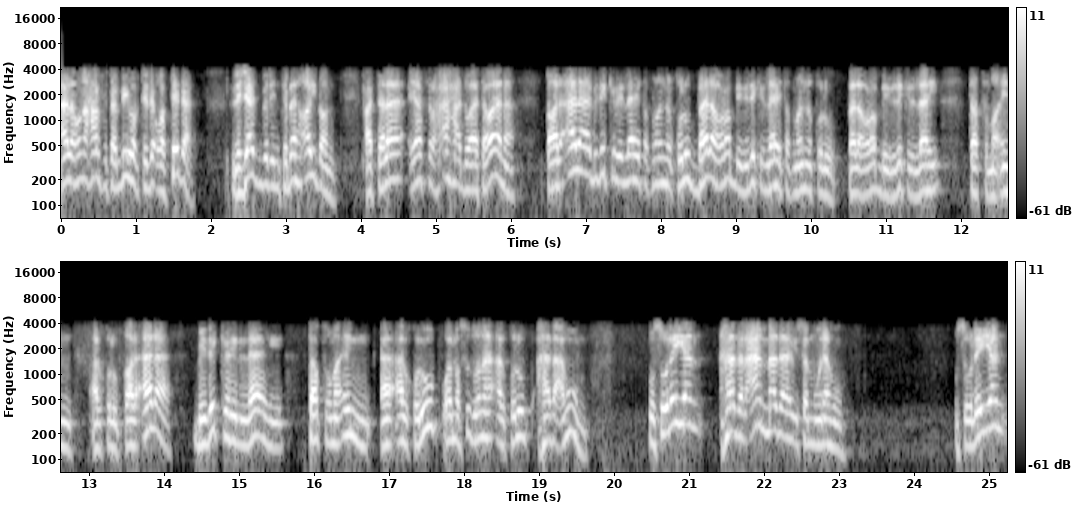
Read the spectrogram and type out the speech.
ألا هنا حرف تنبيه وابتدى لجذب الانتباه أيضا حتى لا يسرح أحد ويتوانى. قال ألا بذكر الله تطمئن القلوب؟ بلى وربي بذكر الله تطمئن القلوب. بلى وربي بذكر الله تطمئن القلوب. قال ألا بذكر الله تطمئن القلوب والمقصود هنا القلوب هذا عموم. أصوليا هذا العام ماذا يسمونه؟ أصوليا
